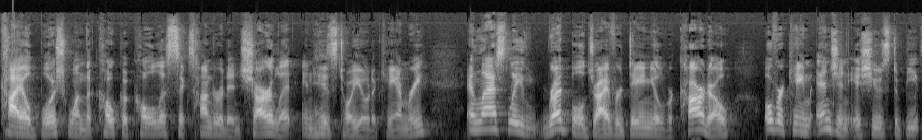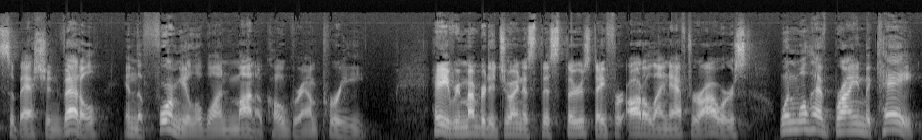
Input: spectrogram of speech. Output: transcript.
Kyle Busch won the Coca Cola 600 in Charlotte in his Toyota Camry. And lastly, Red Bull driver Daniel Ricciardo overcame engine issues to beat Sebastian Vettel in the Formula One Monaco Grand Prix. Hey, remember to join us this Thursday for Autoline After Hours when we'll have Brian McKay,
